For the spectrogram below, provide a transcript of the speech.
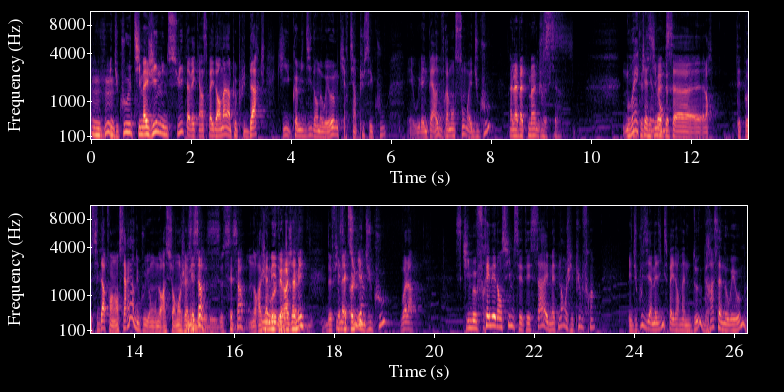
Mhm. et du coup, t'imagines une suite avec un Spider-Man un peu plus dark qui, comme il dit dans No Way Home, qui retient plus ses coups et où il a une période vraiment sombre. Et du coup, À la Batman, ouais, quasiment. Ça... Alors, peut-être pas aussi dark. Enfin, on n'en sait rien. Du coup, on n'aura sûrement jamais C'est ça, de, de- de- c'est ça. On n'aura On jamais de, verra jamais. de film ça colle bien. Mais du coup, voilà. Ce qui me freinait dans ce film, c'était ça. Et maintenant, j'ai plus le frein. Et du coup, The Amazing Spider-Man 2, grâce à No Way Home,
